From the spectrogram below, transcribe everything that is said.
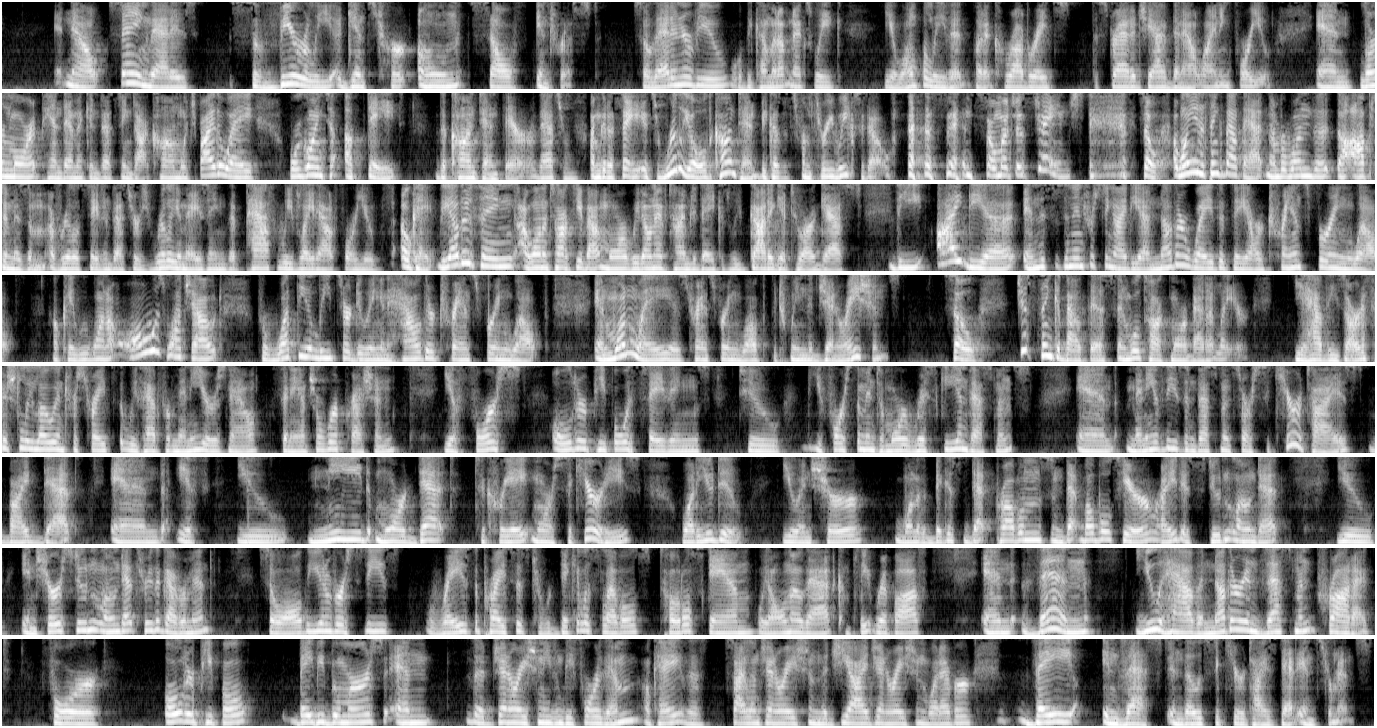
now, saying that is severely against her own self interest. So that interview will be coming up next week. You won't believe it, but it corroborates the strategy I've been outlining for you. And learn more at pandemicinvesting.com, which by the way, we're going to update the content there. That's, I'm going to say it's really old content because it's from three weeks ago and so much has changed. So I want you to think about that. Number one, the, the optimism of real estate investors, really amazing. The path we've laid out for you. Okay. The other thing I want to talk to you about more, we don't have time today because we've got to get to our guest. The idea, and this is an interesting idea, another way that they are transferring wealth Okay, we want to always watch out for what the elites are doing and how they're transferring wealth. And one way is transferring wealth between the generations. So just think about this and we'll talk more about it later. You have these artificially low interest rates that we've had for many years now, financial repression. You force older people with savings to, you force them into more risky investments. And many of these investments are securitized by debt. And if you need more debt to create more securities, what do you do? You insure one of the biggest debt problems and debt bubbles here, right, is student loan debt. You insure student loan debt through the government. So all the universities raise the prices to ridiculous levels, total scam. We all know that, complete ripoff. And then you have another investment product for older people, baby boomers, and the generation even before them, okay, the silent generation, the GI generation, whatever, they invest in those securitized debt instruments.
